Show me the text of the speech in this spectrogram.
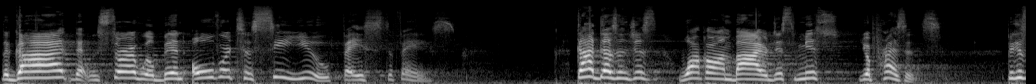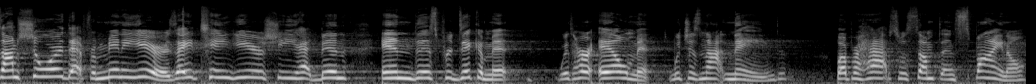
The God that we serve will bend over to see you face to face. God doesn't just walk on by or dismiss your presence. Because I'm sure that for many years, 18 years, she had been in this predicament with her ailment, which is not named, but perhaps with something spinal.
